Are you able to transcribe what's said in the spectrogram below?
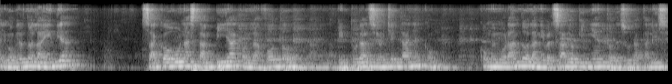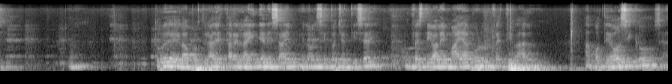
el gobierno de la India sacó una estampilla con la foto, la, pintura del señor Chaitanya conmemorando el aniversario 500 de su natalicio. Tuve la oportunidad de estar en la India en ese año 1986, un festival en Mayapur, un festival apoteósico, o sea,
